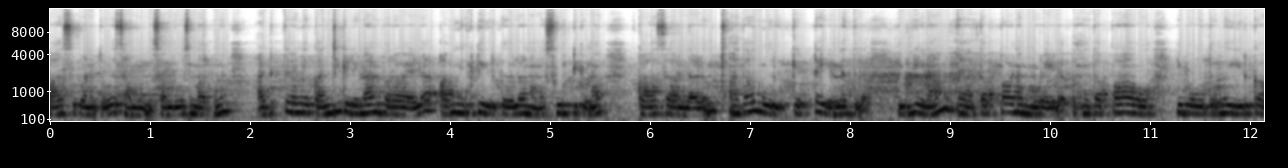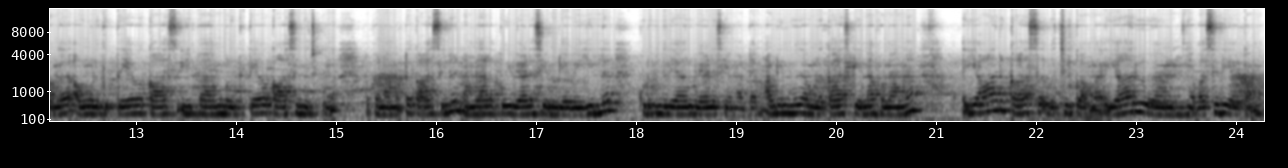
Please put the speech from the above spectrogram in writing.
காசு பணத்தோட சம் சந்தோஷமாக இருக்கணும். அடுத்தவங்க கஞ்சிக்கு இல்லைனாலும் பரவாயில்ல. அவங்கக்கிட்ட இருக்கிறதெல்லாம் நம்ம சுருட்டிக்கணும். காசாக இருந்தாலும். அதாவது ஒரு கெட்ட எண்ணத்தில். எப்படின்னா தப்பான முறையில். தப்பாக இப்போ ஒருத்தவங்க இருக்காங்க. அவங்களுக்கு தேவை காசு. இப்போ அவங்களுக்கு தேவை காசுன்னு வச்சுக்கோங்க. அப்போ நம்மகிட்ட காசு இல்லை. நம்மளால் போய் வேலை செய்ய முடியாது இல்லை. குடும்பத்தில் யாரும் வேலை செய்ய மாட்டாங்க. அப்படிங்கும்போது அவங்கள காசுக்கு என்ன பண்ணுவாங்கன்னா யார் காசை வச்சுருக்காங்க? யார் வசதியாக இருக்காங்க?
